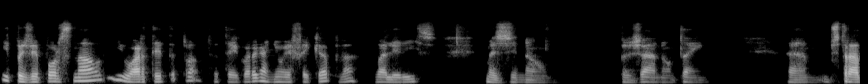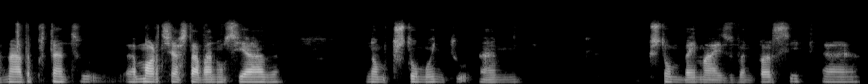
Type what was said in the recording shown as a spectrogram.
e depois veio para o Arsenal e o Arteta, pronto, até agora ganhou a FA Cup, vale isso, mas não, para já não tem um, mostrado nada, portanto a morte já estava anunciada, não me custou muito, um, custou-me bem mais o Van Persie uh,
